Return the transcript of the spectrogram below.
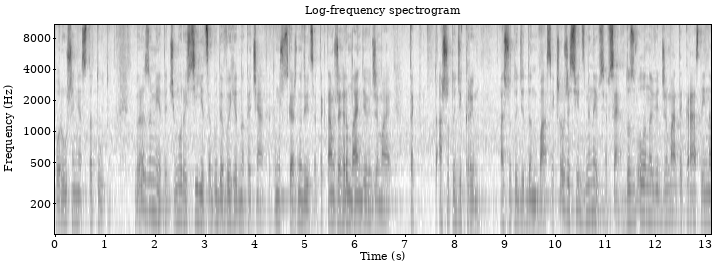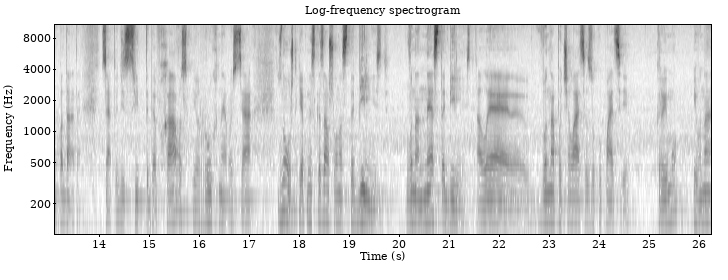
Порушення статуту. Ви розумієте, чому Росії це буде вигідно качати? Тому що скажеш, ну дивіться, так там вже Гренландію віджимають. Так, а що тоді Крим? А що тоді Донбас? Якщо вже світ змінився, все дозволено віджимати, красти і нападати. Все, тоді світ піде в хаос і рухне ось ця. Знову ж таки, я б не сказав, що вона стабільність, вона нестабільність, але е, вона почалася з окупації Криму і вона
